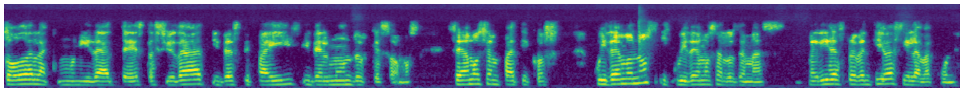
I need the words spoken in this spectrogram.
toda la comunidad de esta ciudad y de este país y del mundo que somos. Seamos empáticos, cuidémonos y cuidemos a los demás. Medidas preventivas y la vacuna.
